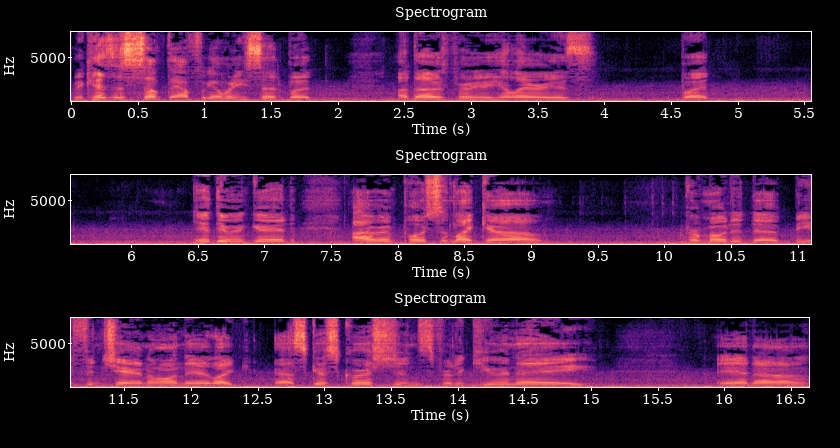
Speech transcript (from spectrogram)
because it's something. I forget what he said, but I thought it was pretty hilarious. But they're doing good. I haven't posted like uh, promoted the beefing channel on there, like ask us questions for the Q and A, and uh,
